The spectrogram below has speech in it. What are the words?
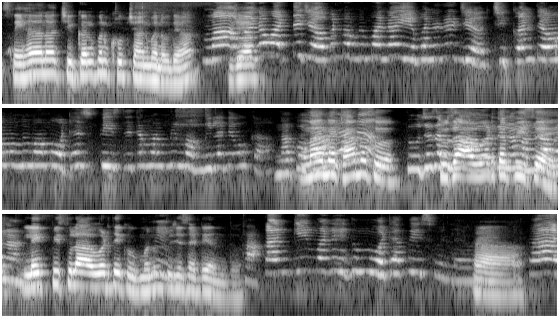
स्नेहा ना चिकन पण खूप छान बनवते हा जे मला वाटतं जेव्हा पण मम्मी मला हे बनवलं चिकन तेव्हा मम्मी मला मोठाच पीस देते मग मी मम्मीला देऊ का? नको नाही नाही खा ना तू. तुझा आवडता आवडते ना पीस म्हणून आपण आहे. लेग पीस तुला आवडते खूप म्हणून तुझ्यासाठी आणतो. खा. कारण मोठा पीस हा हा,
